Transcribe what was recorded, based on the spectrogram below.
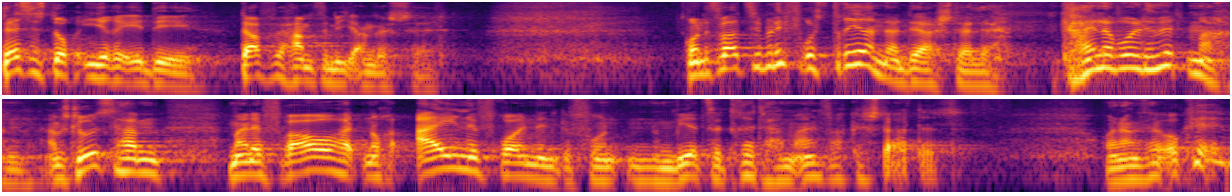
das ist doch ihre Idee. Dafür haben sie mich angestellt. Und es war ziemlich frustrierend an der Stelle. Keiner wollte mitmachen. Am Schluss haben meine Frau hat noch eine Freundin gefunden und wir zu dritt haben einfach gestartet. Und haben gesagt, okay,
